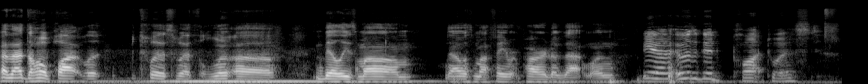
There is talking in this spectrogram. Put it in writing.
I thought the whole plot twist with uh, Billy's mom. That was my favorite part of that one. Yeah, it was a good plot twist.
